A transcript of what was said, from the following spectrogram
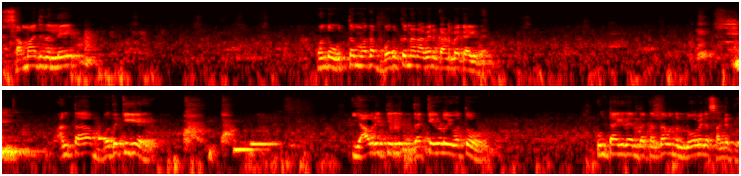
ಸಮಾಜದಲ್ಲಿ ಒಂದು ಉತ್ತಮವಾದ ಬದುಕನ್ನು ನಾವೇನು ಕಾಣಬೇಕಾಗಿದೆ? ಅಂತ ಬದುಕಿಗೆ ಯಾವ ರೀತಿಯಲ್ಲಿ ಧಕ್ಕೆಗಳು ಇವತ್ತು ಉಂಟಾಗಿದೆ ಅಂತಕ್ಕಂಥ ಒಂದು ನೋವಿನ ಸಂಗತಿ.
